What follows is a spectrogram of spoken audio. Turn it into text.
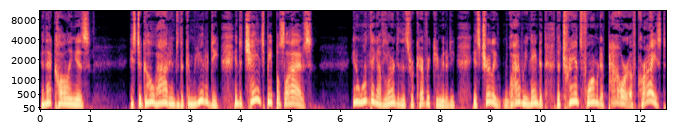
and that calling is is to go out into the community and to change people's lives you know, one thing I've learned in this recovery community is truly why we named it the transformative power of Christ.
